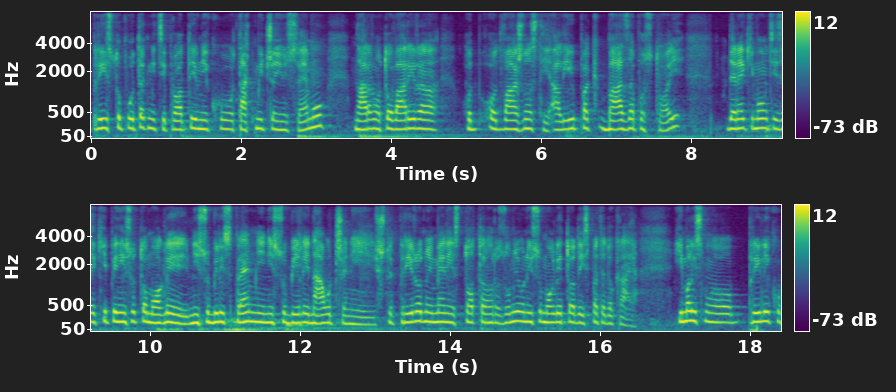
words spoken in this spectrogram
pristup utakmici, protivniku, takmičenju i svemu. Naravno, to varira od, od važnosti, ali ipak baza postoji da neki momci iz ekipe nisu to mogli, nisu bili spremni, nisu bili naučeni, što je prirodno i meni je totalno razumljivo, nisu mogli to da isprate do kraja. Imali smo priliku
